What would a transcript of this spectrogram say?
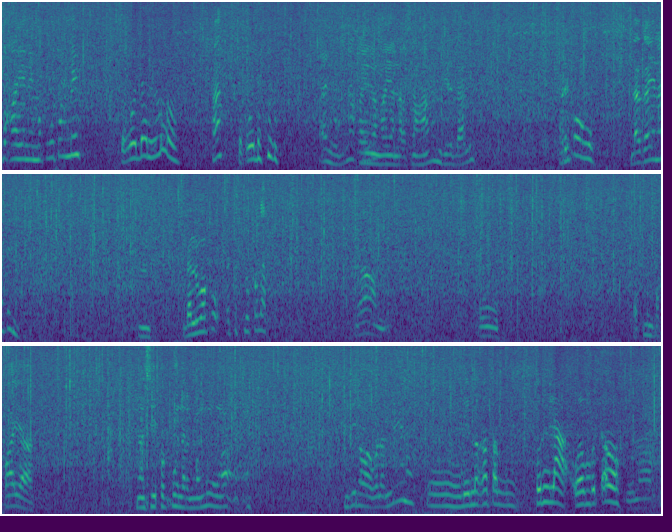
Baka yan ay maputol ni. Tukudan mo. Ha? Tukudan. Ay, huwag na. Kayo na ngayon lakas ng hangin. Hindi na dali. Ari po. Lagayan natin. Hmm. Dalawa po. At tatlo pala. Yan. Oh. Tatlong papaya. Nasipag po na rin mamunga. Eh, Hindi nawawalan na yan. oh. Hmm, Hindi makapagpunla. Walang buto. Wala po.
